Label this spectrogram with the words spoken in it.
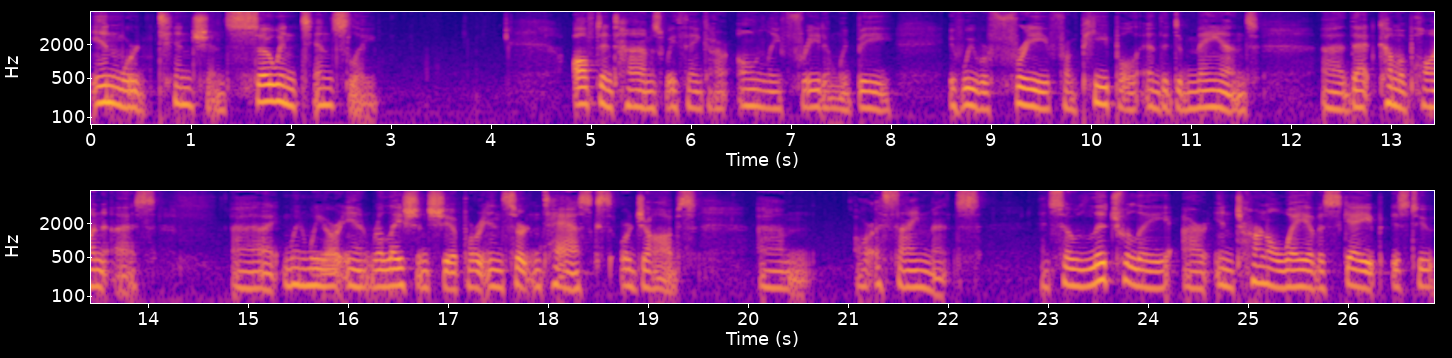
inward tension so intensely, Oftentimes, we think our only freedom would be if we were free from people and the demands uh, that come upon us uh, when we are in relationship or in certain tasks or jobs um, or assignments. And so, literally, our internal way of escape is to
